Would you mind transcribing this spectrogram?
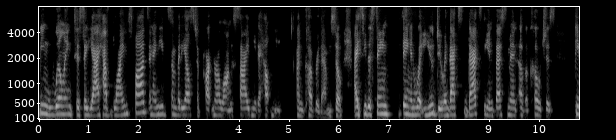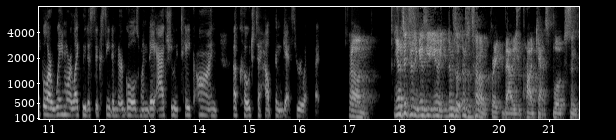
being willing to say yeah i have blind spots and i need somebody else to partner alongside me to help me uncover them. So i see the same thing in what you do and that's that's the investment of a coach is people are way more likely to succeed in their goals when they actually take on a coach to help them get through it. Um, you know, it's interesting is you know there's a there's a ton of great value podcast books and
